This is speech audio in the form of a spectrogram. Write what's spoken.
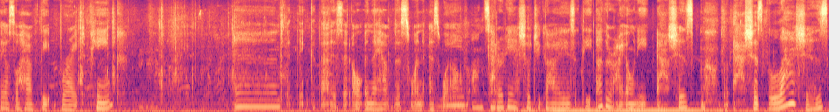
they also have the bright pink. And I think that is it. Oh, and they have this one as well. On Saturday, I showed you guys the other Ioni ashes, ashes, lashes,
